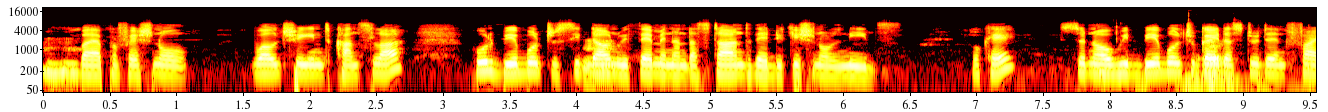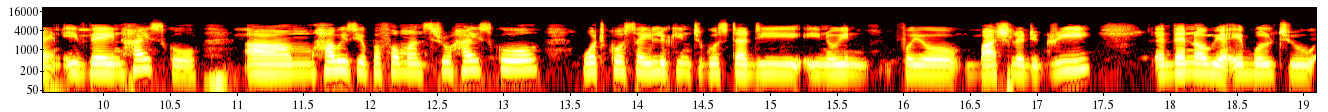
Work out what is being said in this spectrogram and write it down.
Mhm. by a professional well trained counselor who will be able to sit down Mhm. with them and understand their educational needs okay so now we'd be able to guide a student fine if they're in high school um, how is your performance through high school what course are you looking to go study you know in for your bachelor degree and then now we are able to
